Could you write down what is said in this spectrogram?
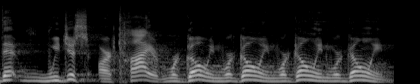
that we just are tired, we're going, we're going, we're going, we're going.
